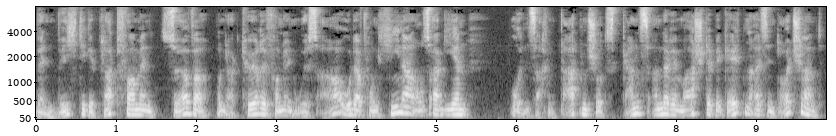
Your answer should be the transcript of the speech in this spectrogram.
Wenn wichtige Plattformen, Server und Akteure von den USA oder von China aus agieren, wo in Sachen Datenschutz ganz andere Maßstäbe gelten als in Deutschland?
